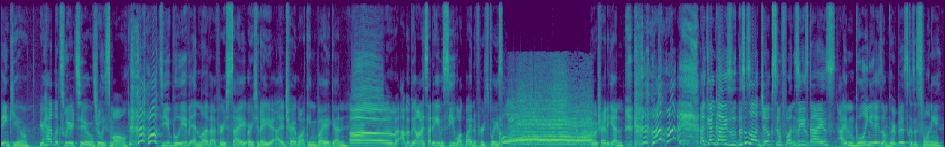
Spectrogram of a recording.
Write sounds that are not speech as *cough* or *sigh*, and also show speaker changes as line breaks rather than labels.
Thank you. Your head looks weird too. It's really small. *laughs* Do you believe in love at first sight, or should I uh, try walking by again? Um, I'm gonna be honest. I didn't even see you walk by in the first place. *laughs* You wanna try it again? *laughs* again, guys. This is all jokes and funsies, guys. I'm bullying you guys on purpose because it's funny.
